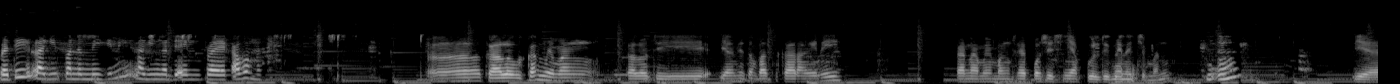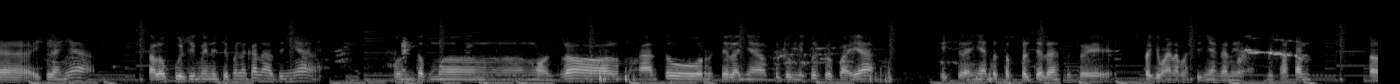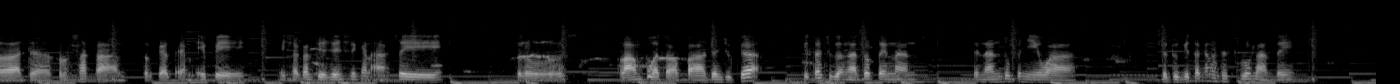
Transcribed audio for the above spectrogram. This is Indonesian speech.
Berarti lagi pandemi gini lagi ngerjain proyek apa mas? Uh, kalau kan memang kalau di yang di tempat sekarang ini karena memang saya posisinya building management, mm -hmm. ya istilahnya kalau building management kan artinya untuk mengontrol, mengatur jalannya gedung itu supaya istilahnya tetap berjalan sesuai bagaimana mestinya kan ya. Misalkan uh, ada kerusakan terkait MEP, misalkan biasanya sih kan AC, terus lampu atau apa. Dan juga kita juga ngatur tenan. Tenan itu penyewa. Gedung kita kan ada 10 lantai.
